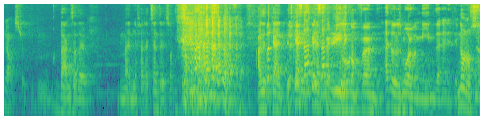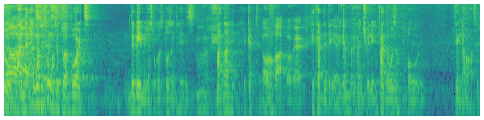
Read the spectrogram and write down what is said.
No, it's true. bangs other men left right center, it's not. and it can, it can, is that, it can is that really you. confirmed? I thought it was more of a meme than anything. No, no, It's so No, and no, he wanted, he wanted to abort the baby just because it wasn't his. Oh, but then he, he kept him Oh no? fuck, okay. He kept the baby Yeah, eventually. In fact, there was a whole thing about it.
